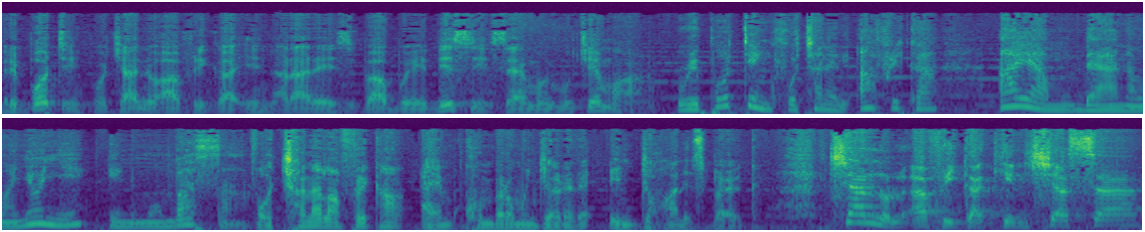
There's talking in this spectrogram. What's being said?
Reporting for Channel Africa in Harare, Zimbabwe, this is Simon Muchemwa. Reporting for Channel Africa, I am Diana Wanyonyi in Mombasa. For Channel Africa, I am Kumbera Munjerere in Johannesburg. Channel Africa Kinshasa,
